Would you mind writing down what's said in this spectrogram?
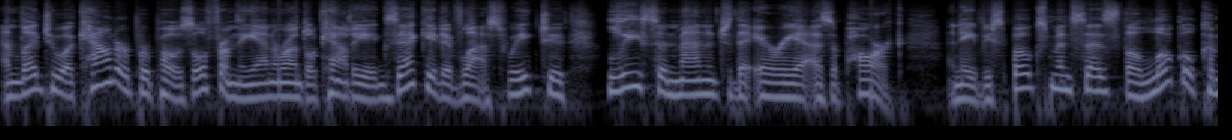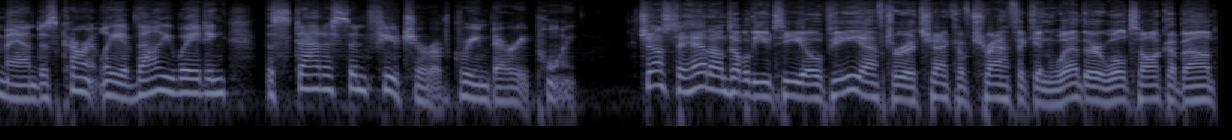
and led to a counterproposal from the Anne Arundel County Executive last week to lease and manage the area as a park. A Navy spokesman says the local command is currently evaluating the status and future of Greenberry Point. Just ahead on WTOP, after a check of traffic and weather, we'll talk about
